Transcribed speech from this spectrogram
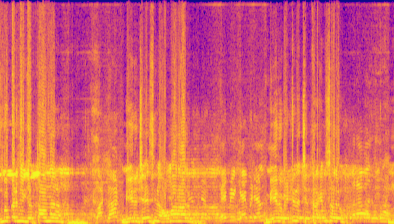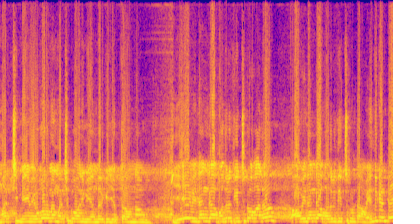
ఇంకొకటి మీకు చెప్తా ఉన్నాను. మీరు చేసిన అవమానాలు మీరు పెట్టిన చిత్రహింసలు మర్చి మేము ఎవరమే మర్చిపోవని మీ అందరికీ చెప్తా ఉన్నాం. ఏ విధంగా బదులు తీర్చుకోవాలో ఆ విధంగా బదులు తీర్చుకుంటాం. ఎందుకంటే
